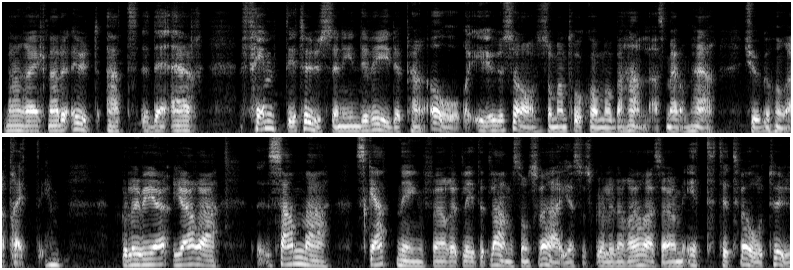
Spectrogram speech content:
man räknade ut att det är 50 000 individer per år i USA som man tror kommer att behandlas med de här 2030. Skulle vi göra eh, samma skattning för ett litet land som Sverige så skulle det röra sig om 1 till 2 000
